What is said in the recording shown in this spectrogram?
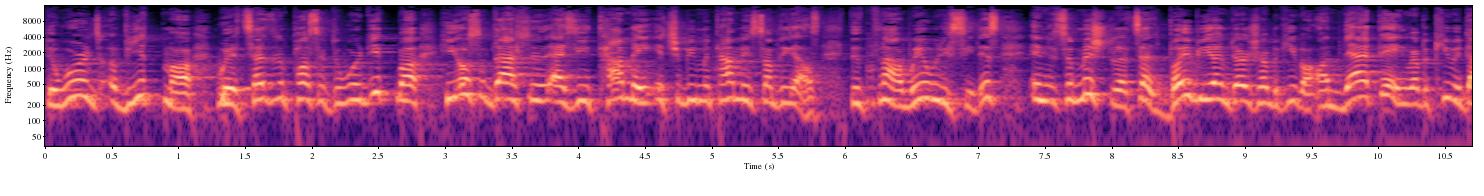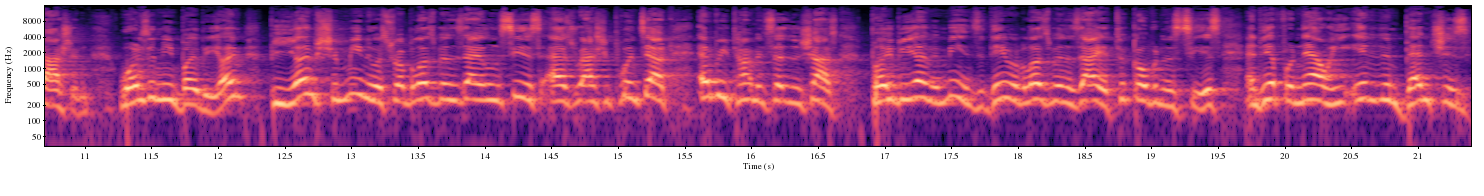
the words of Yitma, where it says in the pasuk the word Yitma, he also dashed it as Yitame, it should be Mitame something else. The Tanah, where would you see this? And it's a Mishnah that says, Rabbi Kiva. On that day, Rabbi Kiva dashin. What does it mean by? B'yayim Sheminu is Rabbi Lezben Zayil Nasias, as Rashi points out, every time it says in Shas, B'yim, it means the day Rabbi Lezben Zayil took over the Nasias, and therefore now he added in benches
